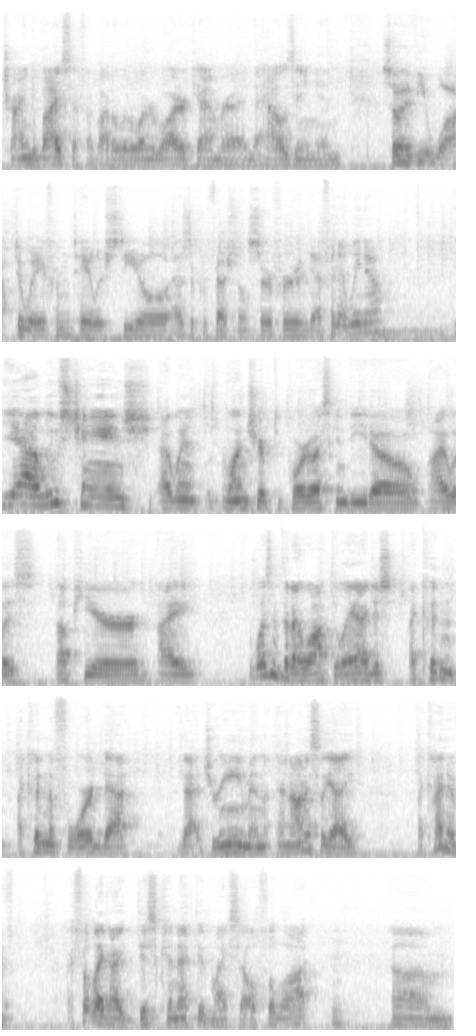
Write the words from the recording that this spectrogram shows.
trying to buy stuff. I bought a little underwater camera and the housing and. So have you walked away from Taylor Steele as a professional surfer indefinitely now? Yeah, loose change. I went one trip to Puerto Escondido. I was up here. I it wasn't that I walked away. I just I couldn't I couldn't afford that that dream and and honestly I I kind of I felt like I disconnected myself a lot. Hmm. Um,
